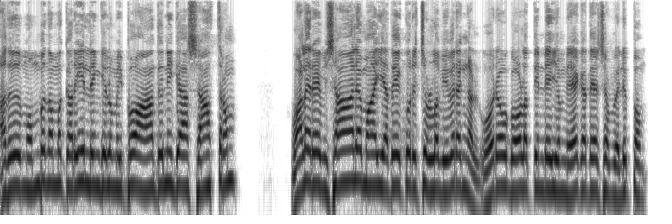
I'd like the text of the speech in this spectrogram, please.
അത് മുമ്പ് നമുക്കറിയില്ലെങ്കിലും ഇപ്പോൾ ആധുനിക ശാസ്ത്രം വളരെ വിശാലമായി അതേക്കുറിച്ചുള്ള വിവരങ്ങൾ ഓരോ ഗോളത്തിന്റെയും ഏകദേശ വലുപ്പം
